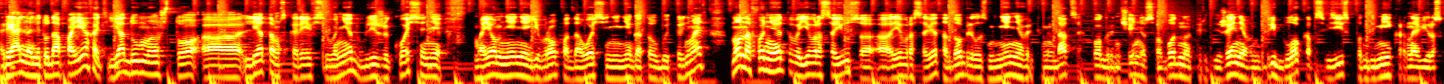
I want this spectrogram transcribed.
э, реально ли туда поехать, я думаю, что э, летом, скорее всего, нет, ближе к осени. Мое мнение, Европа до осени не готова будет принимать. Но на фоне этого Евросоюз, э, Евросовет одобрил изменения в рекомендациях по ограничению свободного передвижения внутри блока в связи с пандемией коронавируса.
